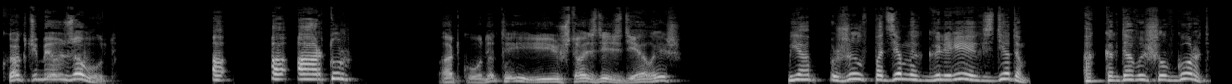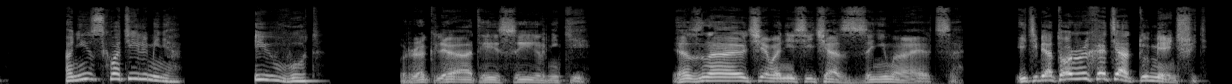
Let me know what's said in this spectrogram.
Как тебя зовут? А, а Артур? Откуда ты и что здесь делаешь? Я жил в подземных галереях с дедом, а когда вышел в город, они схватили меня. И вот. Проклятые сырники! Я знаю, чем они сейчас занимаются. И тебя тоже хотят уменьшить?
